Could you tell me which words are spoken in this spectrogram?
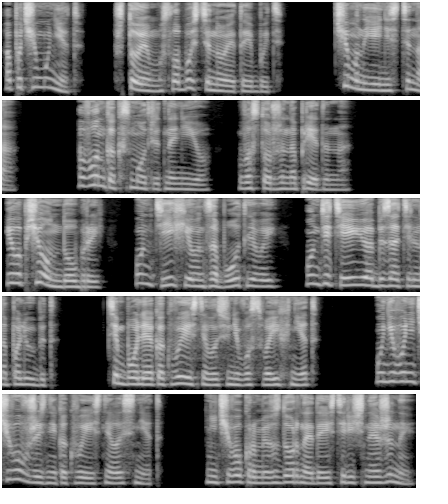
А почему нет? Что ему, слабо стеной этой быть? Чем он ей не стена? Вон как смотрит на нее, восторженно преданно. И вообще он добрый, он тихий, он заботливый, он детей ее обязательно полюбит. Тем более, как выяснилось, у него своих нет. У него ничего в жизни, как выяснилось, нет. Ничего, кроме вздорной да истеричной жены,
